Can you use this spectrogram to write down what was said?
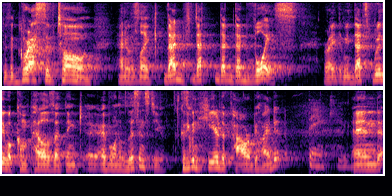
this aggressive tone, and it was like that that that that voice, right? I mean, that's really what compels I think everyone who listens to you, because you can hear the power behind it. Thank you. And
